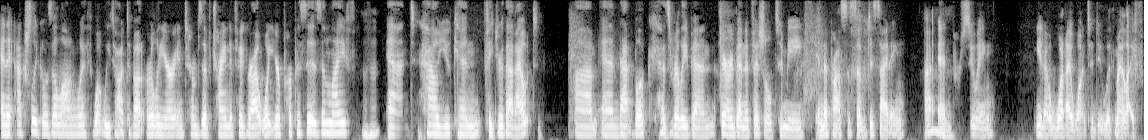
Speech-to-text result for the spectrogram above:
And it actually goes along with what we talked about earlier in terms of trying to figure out what your purpose is in life mm-hmm. and how you can figure that out. Um, and that book has really been very beneficial to me in the process of deciding uh, mm. and pursuing, you know, what I want to do with my life.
